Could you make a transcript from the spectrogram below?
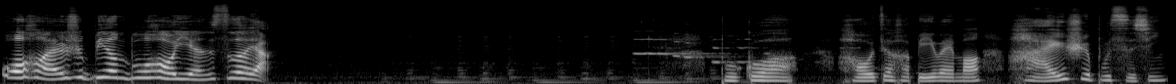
我还是变不好颜色呀。不过。猴子和比尾蒙还是不死心。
